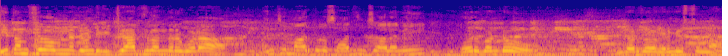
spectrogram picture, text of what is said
గీతంశలో ఉన్నటువంటి విద్యార్థులందరూ కూడా మంచి మార్కులు సాధించాలని కోరుకుంటూ ఇందరితో విరమిస్తున్నాం.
